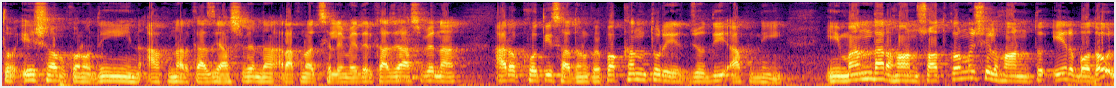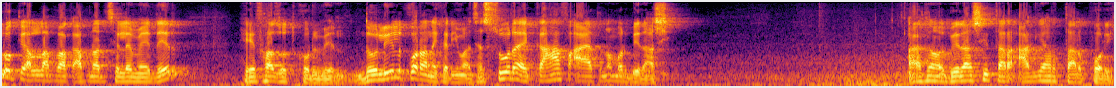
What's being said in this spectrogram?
তো এসব কোনো দিন আপনার কাজে আসবে না আর আপনার ছেলে মেয়েদের কাজে আসবে না। আরও ক্ষতি সাধন করে। পক্ষান্তরে যদি আপনি ইমানদার হন, সৎকর্মশীল হন, তো এর বদৌলতে আল্লাহ পাক আপনার ছেলে মেয়েদের হেফাজত করবেন। দলিল কোরআনে কারিম আছে। সুরায় কাহাফ আয়াত নম্বর বিরাশি। আয়াত নম্বর বিরাশি, তার আগে আর তারপরে।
